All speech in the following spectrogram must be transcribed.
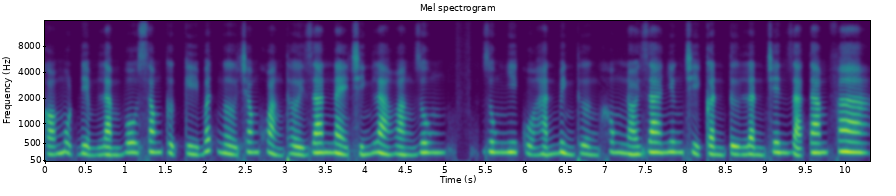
Có một điểm làm vô song cực kỳ bất ngờ trong khoảng thời gian này chính là Hoàng Dung. Dung nhi của hắn bình thường không nói ra nhưng chỉ cần từ lần trên giả tam pha.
